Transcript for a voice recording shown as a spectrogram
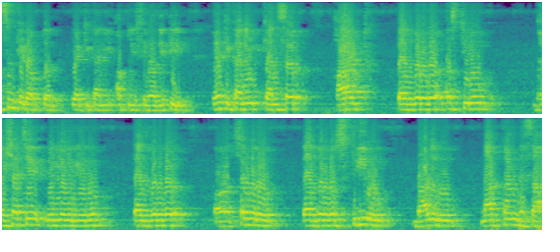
असंख्य डॉक्टर आपली सेवा ठिकाणी कॅन्सर, हार्ट त्याचबरोबर अस्थिरोग घशाचे वेगवेगळे रोग त्याचबरोबर सर्व सर्वरोग त्याचबरोबर स्त्री रोग बालरोग नाककान घसा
